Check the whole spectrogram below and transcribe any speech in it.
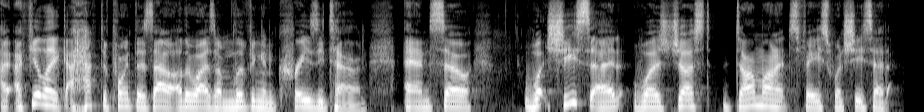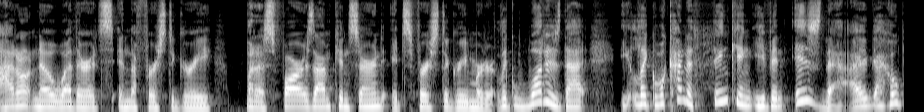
I, I, feel like I have to point this out, otherwise I'm living in crazy town. And so what she said was just dumb on its face when she said, I don't know whether it's in the first degree, but as far as I'm concerned, it's first degree murder. Like, what is that? Like, what kind of thinking even is that? I, I hope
